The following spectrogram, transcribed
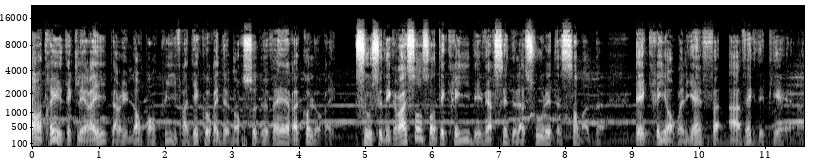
L'entrée est éclairée par une lampe en cuivre décorée de morceaux de verre colorés. Sous ce décoration sont écrits des versets de la sourate Samad, écrits en relief avec des pierres.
